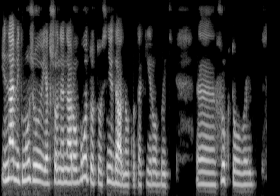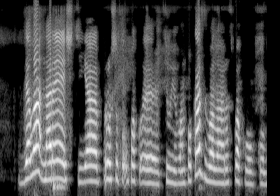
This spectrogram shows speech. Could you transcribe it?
І навіть можу, якщо не на роботу, то сніданок отакий робити е, фруктовий. Взяла нарешті, я прошу е, цю вам показувала розпаковку.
